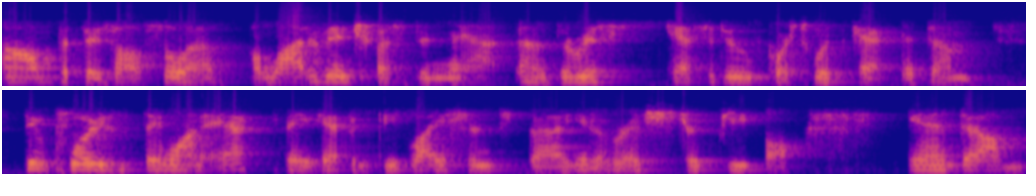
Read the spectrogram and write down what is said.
Um, but there's also a, a, lot of interest in that. Uh, the risk has to do, of course, with the fact that um, the employees that they want to activate happen to be licensed, uh, you know, registered people, and um,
